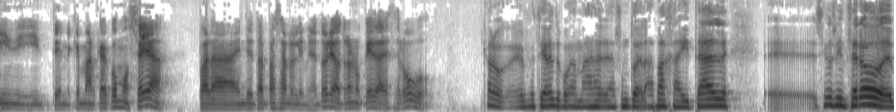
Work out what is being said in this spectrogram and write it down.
y, y tener que marcar como sea para intentar pasar la eliminatoria. Otra no queda, desde luego. Claro, efectivamente, porque además el asunto de las bajas y tal, eh, siendo sincero, eh,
